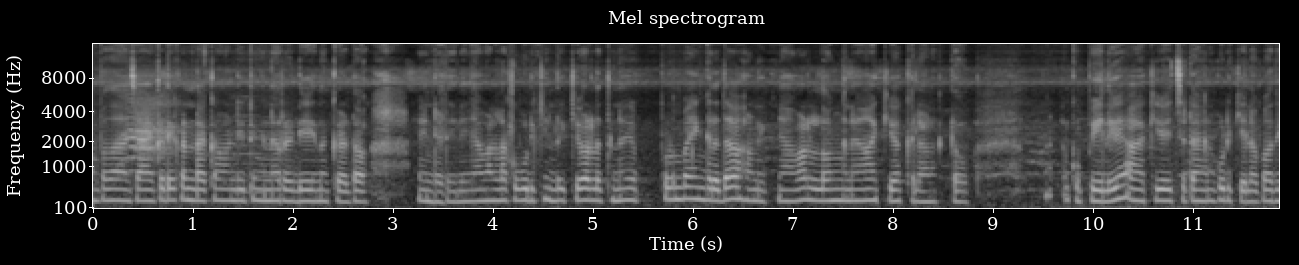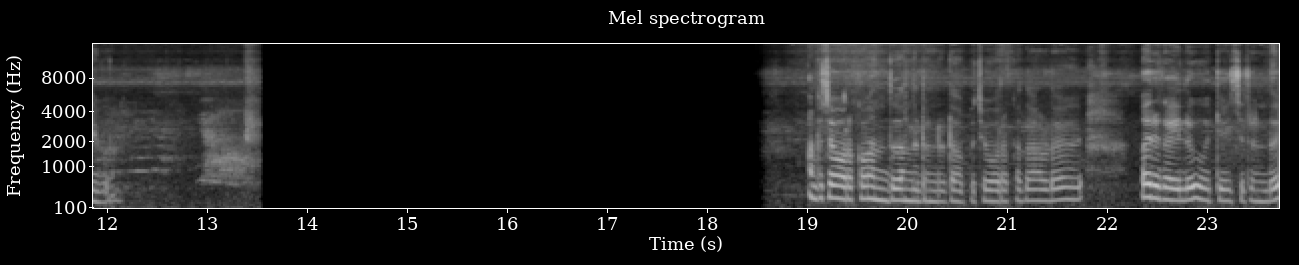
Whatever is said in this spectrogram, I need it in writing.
അപ്പോൾ ആ ചായക്കടിയൊക്കെ ഉണ്ടാക്കാൻ വേണ്ടിയിട്ട് ഇങ്ങനെ റെഡി ആയി നിൽക്കുക കേട്ടോ അതിന്റെ ഇടയിൽ ഞാൻ വെള്ളമൊക്കെ കുടിക്കുന്നുണ്ട് എനിക്ക് വെള്ളത്തിന് എപ്പോഴും ഭയങ്കര ദാഹമാണ് ഞാൻ വെള്ളം ഇങ്ങനെ ആക്കി വെക്കലാണ് കേട്ടോ കുപ്പിയിൽ ആക്കി വെച്ചിട്ട് അങ്ങനെ കുടിക്കല പതിവ്. അപ്പോൾ ചോറൊക്കെ വെന്ത് വന്നിട്ടുണ്ട് കേട്ടോ അപ്പോൾ ചോറൊക്കെ അവിടെ ഒരു കയ്യിൽ ഊറ്റി വെച്ചിട്ടുണ്ട്.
